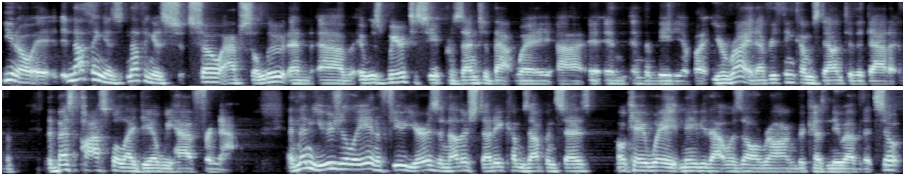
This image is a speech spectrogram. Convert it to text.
you know it, nothing is nothing is so absolute, and uh, it was weird to see it presented that way uh, in in the media. But you're right; everything comes down to the data and the, the best possible idea we have for now. And then usually in a few years, another study comes up and says, "Okay, wait, maybe that was all wrong because new evidence." So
